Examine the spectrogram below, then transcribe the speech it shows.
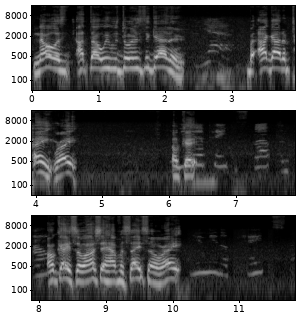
No, it's, I thought we was doing this together. Yeah. But I gotta paint, right? You Okay. need to paint the stuff and I'll Okay, so I should have a say so, right? You need to paint stuff.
